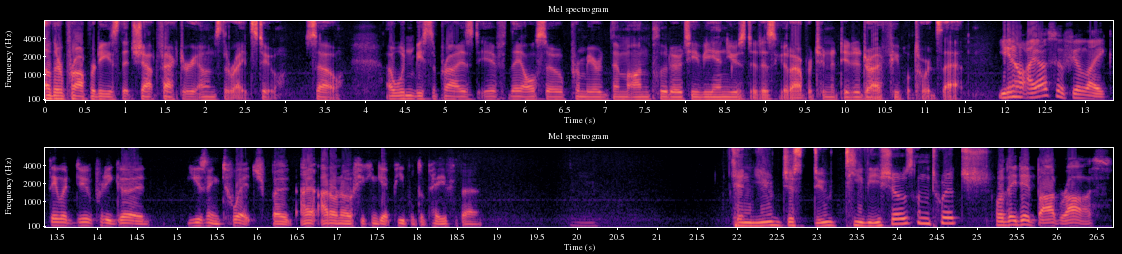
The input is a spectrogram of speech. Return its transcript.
other properties that Shout Factory owns the rights to. So. I wouldn't be surprised if they also premiered them on Pluto TV and used it as a good opportunity to drive people towards that. You know, I also feel like they would do pretty good using Twitch, but I, I don't know if you can get people to pay for that. Can you just do TV shows on Twitch? Well, they did Bob Ross.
